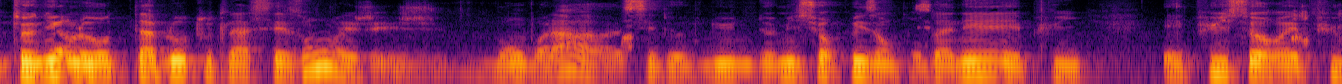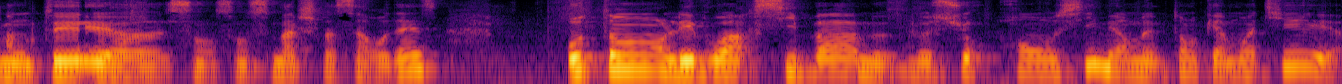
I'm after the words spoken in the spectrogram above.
tenir le haut de tableau toute la saison. Et bon voilà, c'est devenu une demi-surprise en cours d'année et puis, et puis ça aurait pu monter euh, sans, sans ce match face à Rodez. Autant les voir si bas me, surprend aussi, mais en même temps qu'à moitié, euh,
